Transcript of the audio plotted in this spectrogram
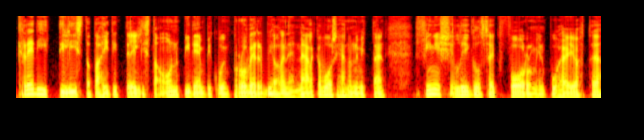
krediittilista tai tittelilista on pidempi kuin proverbiaalinen nälkävuosi. Hän on nimittäin Finnish Legal Tech Forumin puheenjohtaja,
